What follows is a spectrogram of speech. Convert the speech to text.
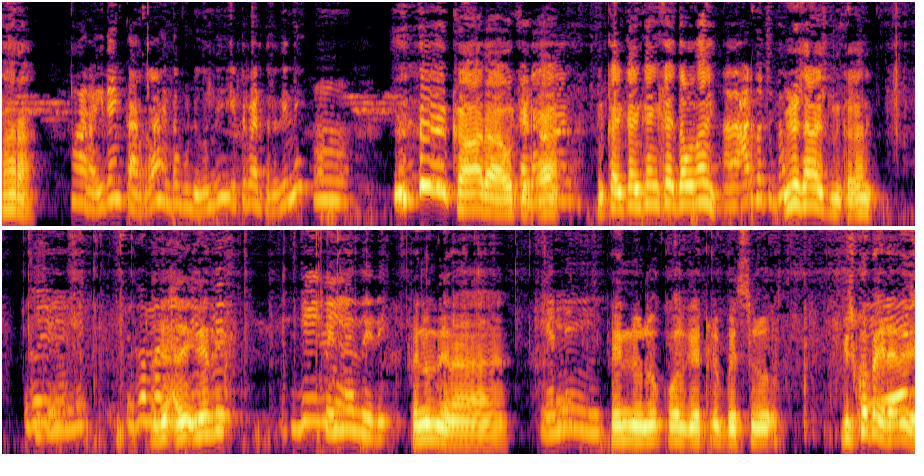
కారా కారా? ఇదేం కర్రా? ఎంత బుడ్డి ఉంది. ఇట్టు పెడతారు దీన్ని? కారా ఓకే. ఇంకా ఇంకా ఇంకా ఇంకా ఇద్దాం కానీ. వీడియో చాలా అవుతుంది ఇంకా కానీ. అదే ఇదేంటి దీని పెన్ను ఉంది ఇది. పెన్నులు కోల్గేట్లు బెస్సులు. బిస్కట్ ప్యాకెట్ అది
